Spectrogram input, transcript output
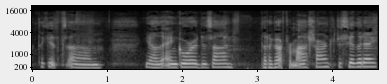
I think it's, um, know, the Angora design that I got from Ice Yarns just the other day.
